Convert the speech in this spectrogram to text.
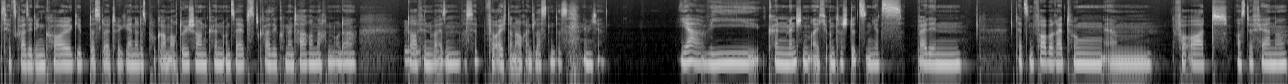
es jetzt quasi den Call gibt, dass Leute gerne das Programm auch durchschauen können und selbst quasi Kommentare machen oder mhm. darauf hinweisen, was ja für euch dann auch entlastend ist, nehme ich an. Ja, wie können Menschen euch unterstützen jetzt bei den letzten Vorbereitungen ähm, vor Ort, aus der Ferne?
